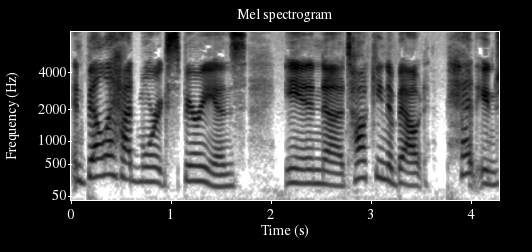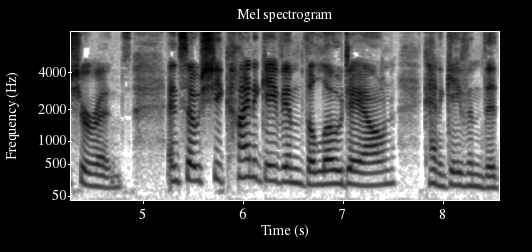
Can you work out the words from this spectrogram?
And Bella had more experience in uh, talking about pet insurance. And so she kind of gave him the lowdown, kind of gave him the,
